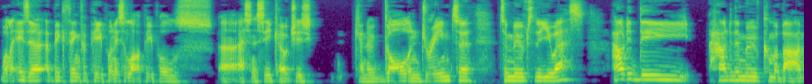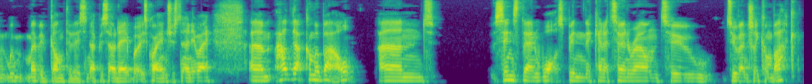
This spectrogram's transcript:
well, it is a, a, big thing for people, and it's a lot of people's uh, S&C coaches kind of goal and dream to to move to the US. How did the how did the move come about? I mean, we maybe have gone through this in episode eight, but it's quite interesting anyway. Um, how did that come about? And since then, what's been the kind of turnaround to to eventually come back?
